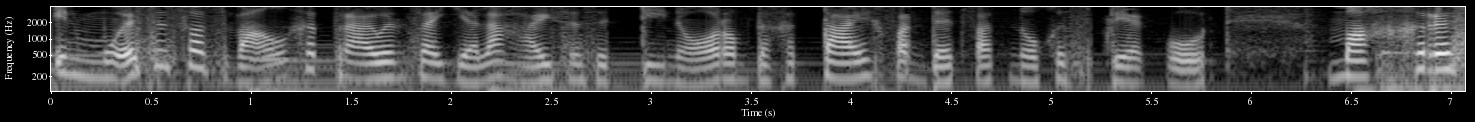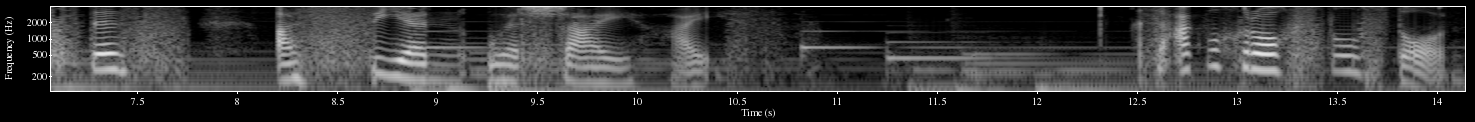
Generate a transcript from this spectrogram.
En Moses was wel getrou in sy hele huis as 'n dienaar om te getuig van dit wat nog gespreek word. Maar Christus as seun oor sy huis. So ek wil graag stil staan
